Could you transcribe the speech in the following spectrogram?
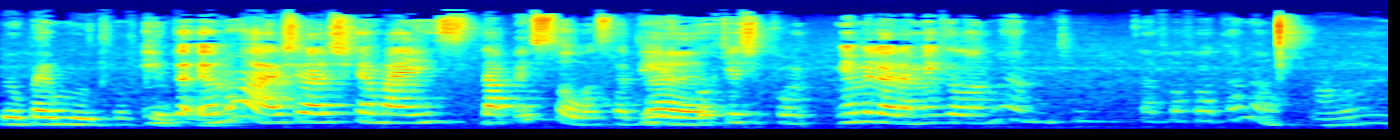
Meu pai é muito fofoqueiro. Então, eu não acho, eu acho que é mais da pessoa, sabia? É. Porque, tipo, minha melhor amiga, ela não é muito da fofoca, não. Ai.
